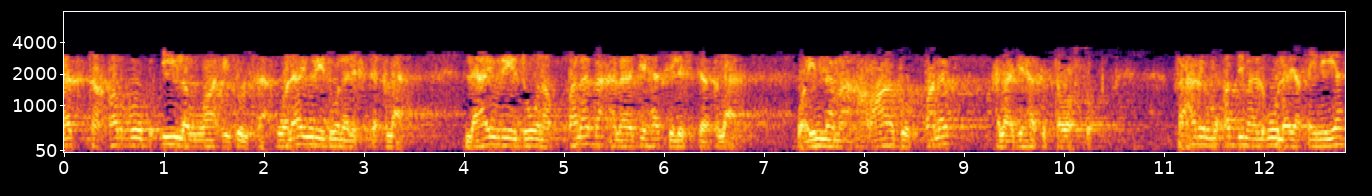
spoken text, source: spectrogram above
التقرب إلى الله زلفى ولا يريدون الاستقلال. لا يريدون الطلب على جهة الاستقلال وإنما أرادوا الطلب على جهة التوسط. فهذه المقدمة الأولى يقينية.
